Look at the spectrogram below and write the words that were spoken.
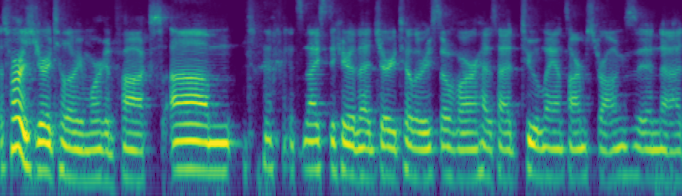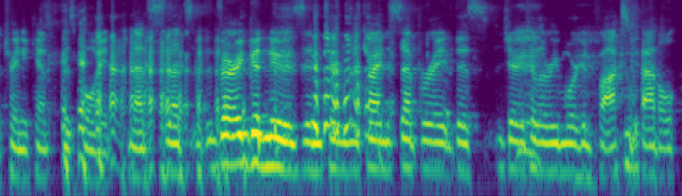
As far as Jerry Tillery, Morgan Fox, um, it's nice to hear that Jerry Tillery so far has had two Lance Armstrongs in uh, training camp at this point. that's that's very good news in terms of trying to separate this Jerry Tillery Morgan Fox battle.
